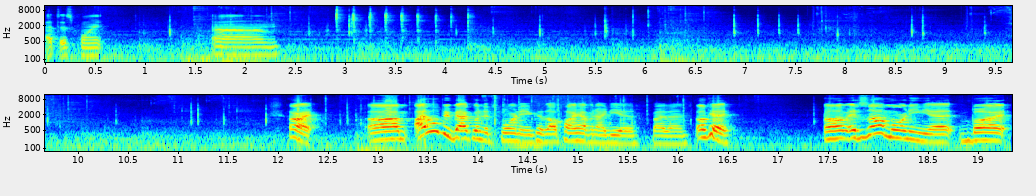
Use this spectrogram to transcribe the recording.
at this point. Um... Alright. Um, I will be back when it's morning, because I'll probably have an idea by then. Okay. Um, it's not morning yet, but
